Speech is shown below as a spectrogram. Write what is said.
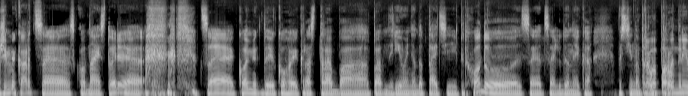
Джиммі Кар це складна історія. Це комік, до якого якраз треба певний рівень адаптації підходу. Це, це людина, яка постійно Треба про- певний,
